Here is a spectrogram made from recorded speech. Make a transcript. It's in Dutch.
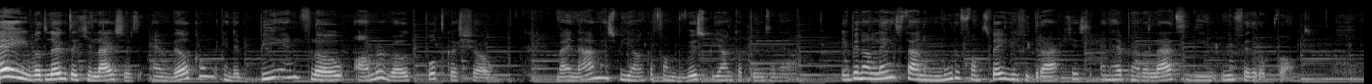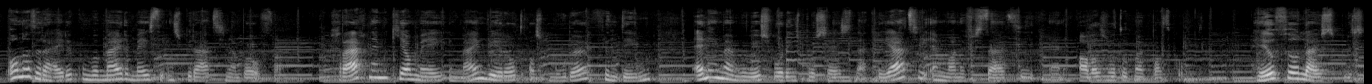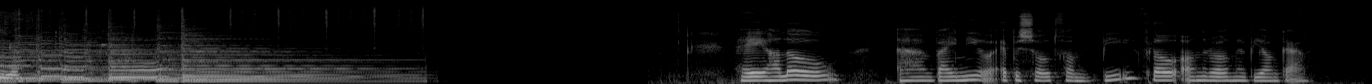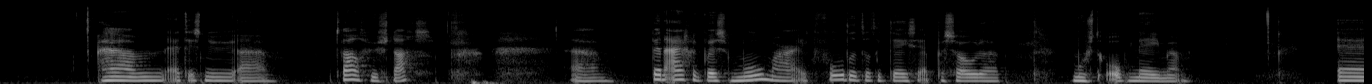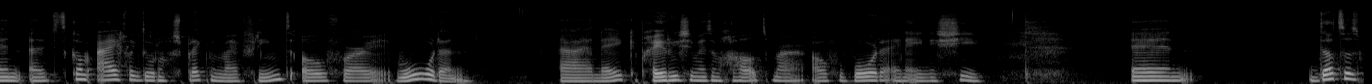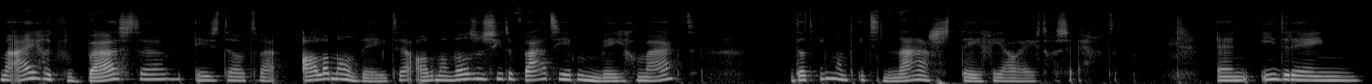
Hey, wat leuk dat je luistert en welkom in de Be in Flow on the Road podcast show. Mijn naam is Bianca van bewustbianca.nl. Ik ben alleenstaande moeder van twee lieve draakjes en heb een relatie die een uur verderop woont. Onder het rijden komt bij mij de meeste inspiratie naar boven. Graag neem ik jou mee in mijn wereld als moeder, vriendin en in mijn bewustwordingsproces naar creatie en manifestatie en alles wat op mijn pad komt. Heel veel luisterplezier! Hey, hallo. Uh, bij een nieuwe episode van Be Flow on the Road met Bianca. Um, het is nu uh, eh, 12 uur s'nachts. um, ik ben eigenlijk best moe, maar ik voelde dat ik deze episode moest opnemen. En uh, dit kwam eigenlijk door een gesprek met mijn vriend over woorden. Nee, ik heb geen ruzie met hem gehad, maar over woorden en energie. En dat het me eigenlijk verbaasde, is dat we allemaal weten, allemaal wel eens een situatie hebben meegemaakt, dat iemand iets naars tegen jou heeft gezegd. En iedereen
